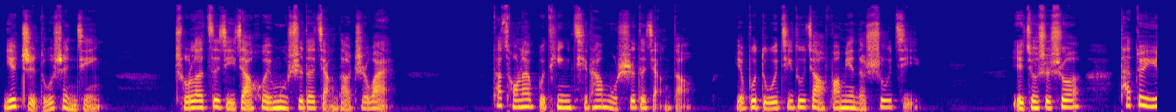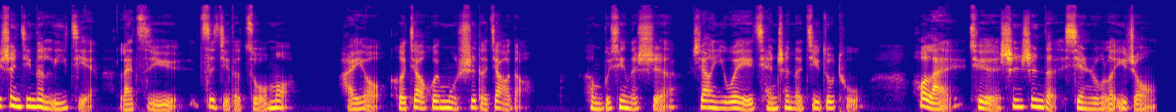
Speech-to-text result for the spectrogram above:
也只读圣经，除了自己教会牧师的讲道之外，他从来不听其他牧师的讲道，也不读基督教方面的书籍。也就是说，他对于圣经的理解来自于自己的琢磨，还有和教会牧师的教导。很不幸的是，这样一位虔诚的基督徒，后来却深深地陷入了一种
